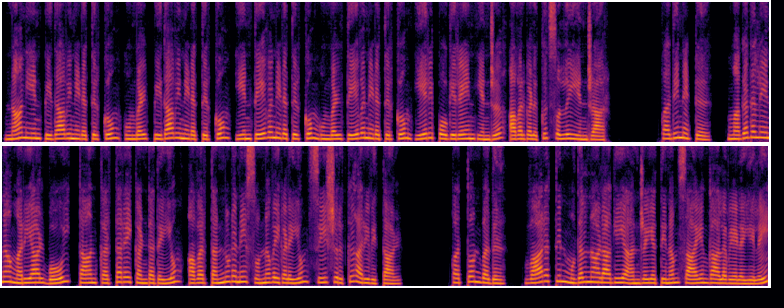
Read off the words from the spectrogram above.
நான் என் பிதாவினிடத்திற்கும் உங்கள் பிதாவினிடத்திற்கும் என் தேவனிடத்திற்கும் உங்கள் தேவனிடத்திற்கும் ஏறிப்போகிறேன் என்று அவர்களுக்குச் சொல்லு என்றார். பதினெட்டு. மகதலேனா மரியாள் போய் தான் கர்த்தரை கண்டதையும் அவர் தன்னுடனே சொன்னவைகளையும் சீஷருக்கு அறிவித்தாள். பத்தொன்பது. வாரத்தின் முதல் நாளாகிய அன்றைய தினம் சாயங்கால வேளையிலே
